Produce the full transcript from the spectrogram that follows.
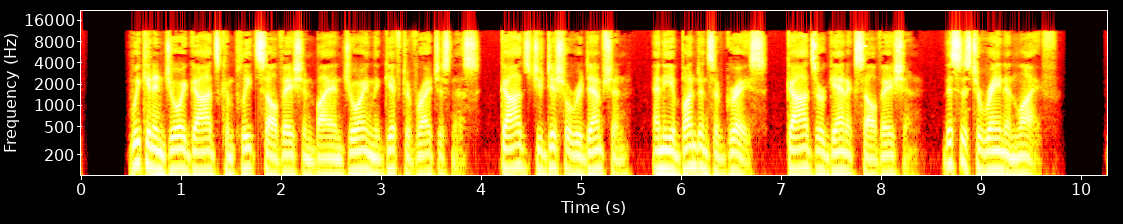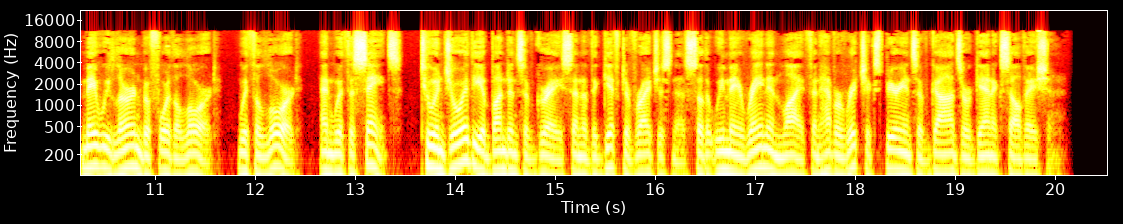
We can enjoy God's complete salvation by enjoying the gift of righteousness, God's judicial redemption, and the abundance of grace, God's organic salvation. This is to reign in life. May we learn before the Lord, with the Lord, and with the saints, to enjoy the abundance of grace and of the gift of righteousness so that we may reign in life and have a rich experience of God's organic salvation.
